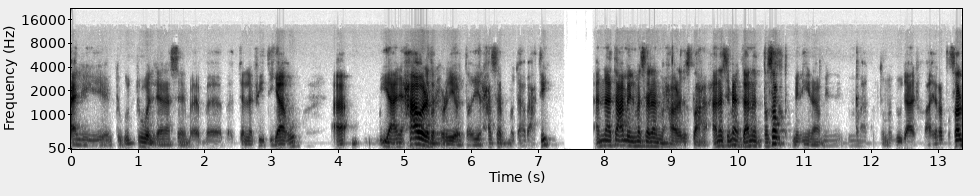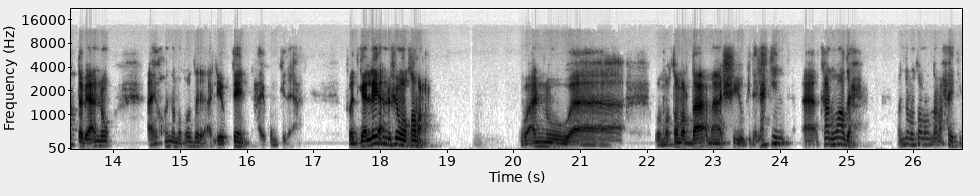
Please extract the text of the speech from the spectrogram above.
اللي أنت قلته واللي أنا بتكلم في اتجاهه يعني حاولت الحرية والتغيير حسب متابعتي أنها تعمل مثلا محاولة إصلاح. أنا سمعت أنا اتصلت من هنا من كنت موجود في القاهرة. اتصلت بأنه يا إخوانا المفروض اليومتين حيكون كده يعني. فتقال لي أنه في مؤتمر. وأنه آه والمؤتمر ده ماشي وكده. لكن آه كان واضح انه المؤتمر ده ما حيتم.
